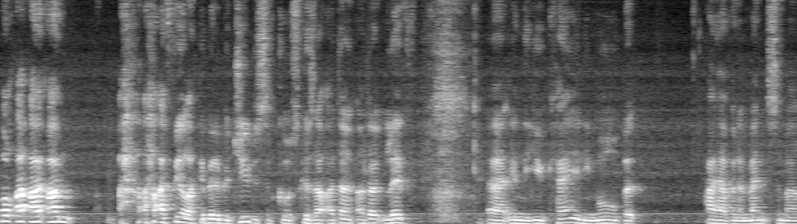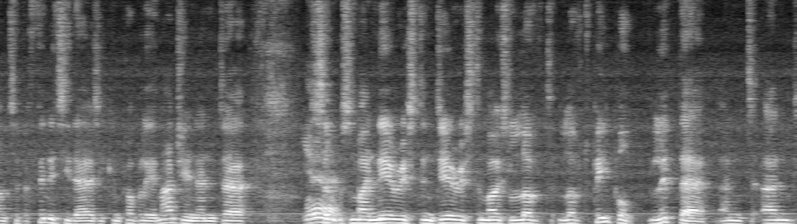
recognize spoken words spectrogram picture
Well, I, I, I'm. I feel like a bit of a Judas, of course, because I, I don't. I don't live uh, in the UK anymore, but I have an immense amount of affinity there, as you can probably imagine, and uh, Yeah. some, some of my nearest and dearest and most loved loved people live there, and and.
